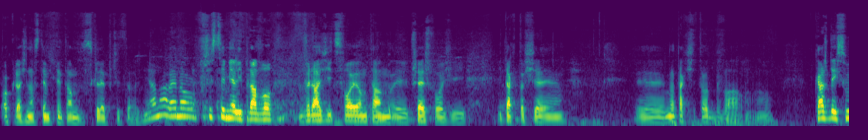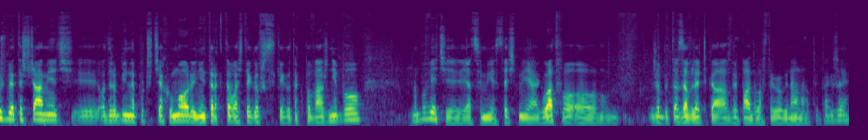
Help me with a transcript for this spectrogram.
okraść następny tam sklep czy coś, nie? No ale no wszyscy mieli prawo wyrazić swoją tam y, przeszłość i, i tak to się, y, no tak się to odbywało. No. W każdej służbie też trzeba mieć y, odrobinę poczucia humoru i nie traktować tego wszystkiego tak poważnie, bo, no bo wiecie, jacy my jesteśmy, jak łatwo, o, żeby ta zawleczka wypadła z tego granatu. Także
